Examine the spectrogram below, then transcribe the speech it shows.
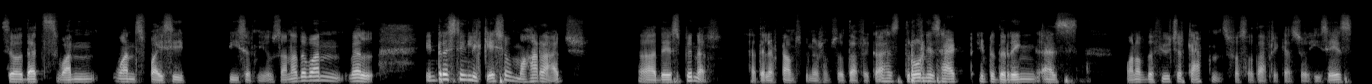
So that's one one spicy piece of news. Another one, well, interestingly, Keshav Maharaj, uh, the spinner, uh, the left arm spinner from South Africa, has thrown his hat into the ring as one of the future captains for South Africa. So he says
